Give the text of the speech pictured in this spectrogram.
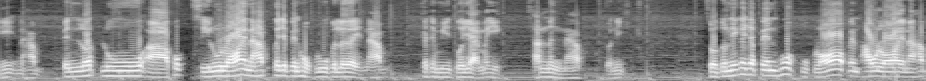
นี้นะครับ เป็นรถรูอ่าพวกสี่รูร้อยนะครับ ก็จะเป็นหกรูไปเลยนะครับ ก็จะมีตัวใหญ่มาอีกชั้นหนึ่งนะครับ ตัวนี้ ส่วนตัวนี้ก็จะเป็นพวกหกล้อเป็นเพาลอยนะครับ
